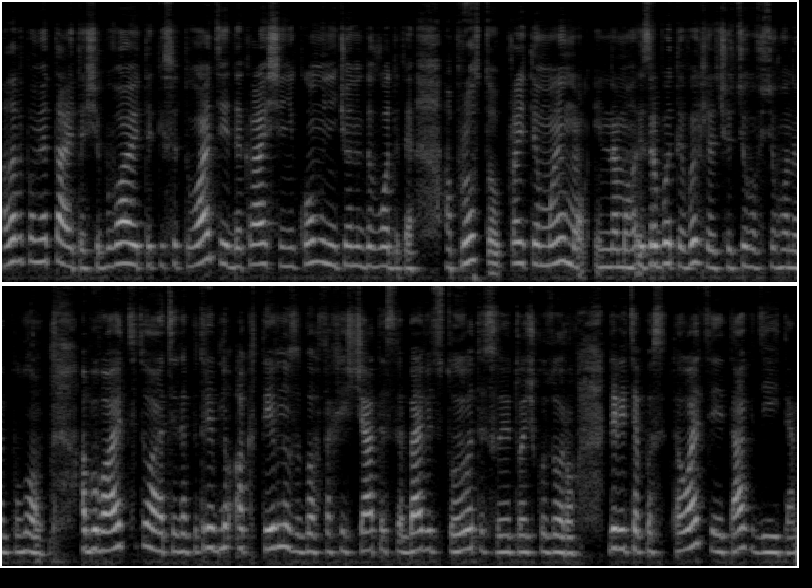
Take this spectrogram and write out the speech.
Але ви пам'ятайте, що бувають такі ситуації, де краще нікому нічого не доводити, а просто пройти мимо і зробити вигляд, що цього всього не було. А бувають ситуації, де потрібно активно захищати себе, відстоювати свою точку зору. Дивіться по ситуації, так дійте.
